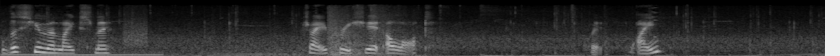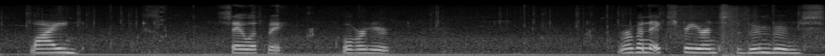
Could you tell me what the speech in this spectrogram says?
Well, this human likes me. Which I appreciate a lot. Wait, Line? Line. Stay with me. Come over here. We're gonna experience the boom booms.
